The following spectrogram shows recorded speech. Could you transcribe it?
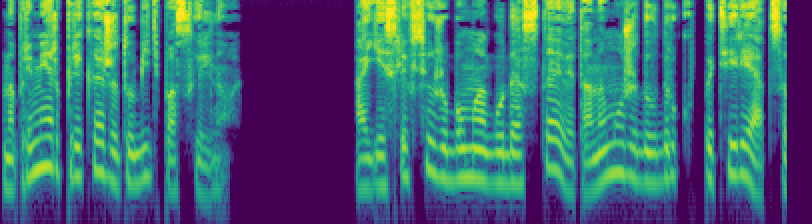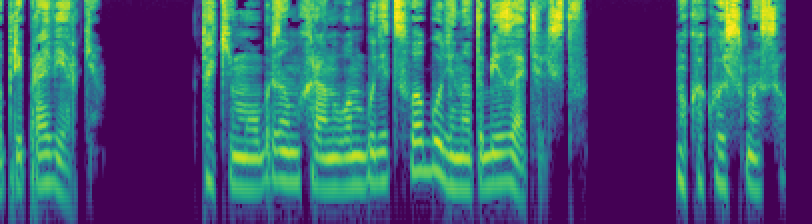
Например, прикажет убить посыльного. А если все же бумагу доставят, она может вдруг потеряться при проверке. Таким образом, Хранвон будет свободен от обязательств. Но какой смысл?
